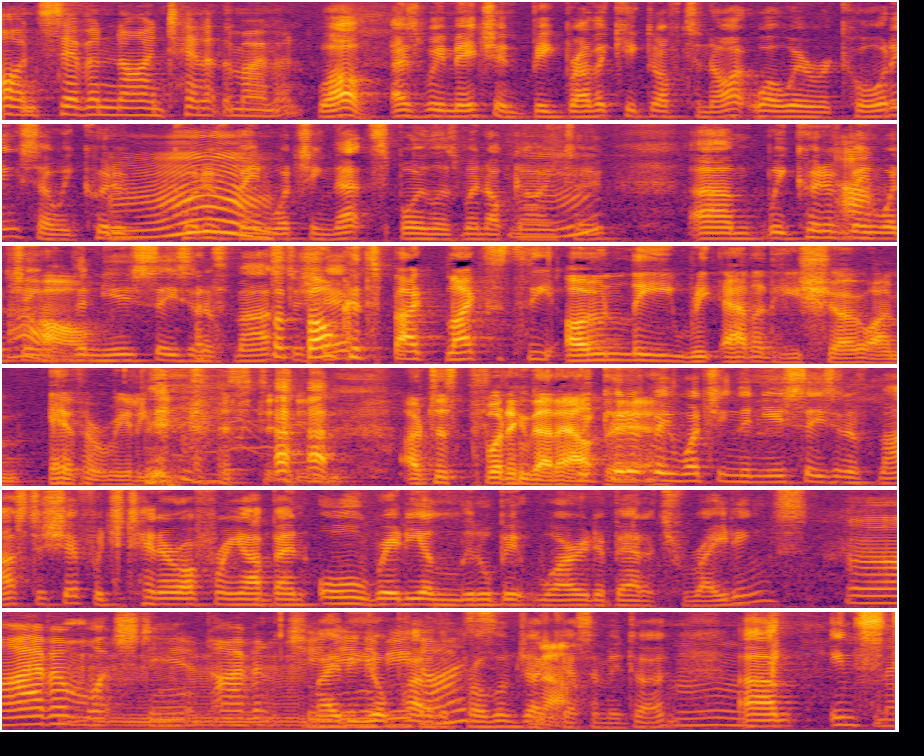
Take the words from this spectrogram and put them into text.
On seven, nine, ten at the moment. Well, as we mentioned, Big Brother kicked off tonight while we are recording, so we could have could have Mm. been watching that. Spoilers, we're not going to. Um, we could have been watching Oh. the new season of But MasterChef. Bulk, it's like, like it's the only reality show I'm ever really interested in. I'm just putting that out we out could there. have been watching the new season of MasterChef, which ten are offering up, and already a little bit worried about its ratings. Oh, I haven't watched it. I haven't tuned Maybe in. you're have you part of the problem, Joe No. Casamento. Um, instead,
